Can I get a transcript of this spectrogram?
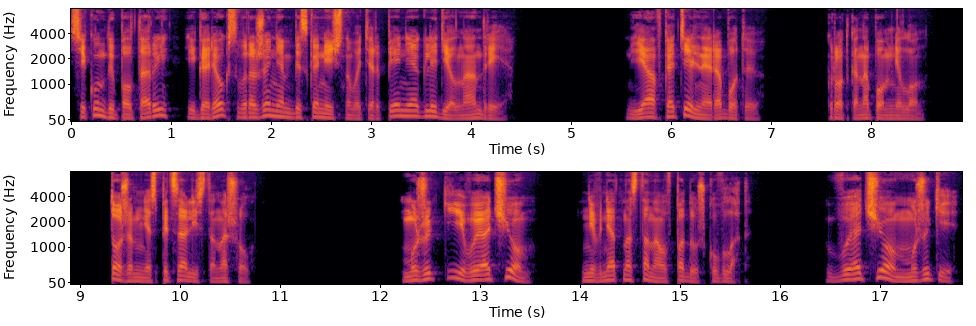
Секунды полторы Игорек с выражением бесконечного терпения глядел на Андрея. «Я в котельной работаю», — кротко напомнил он. «Тоже мне специалиста нашел». «Мужики, вы о чем?» — невнятно стонал в подушку Влад. «Вы о чем, мужики?»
